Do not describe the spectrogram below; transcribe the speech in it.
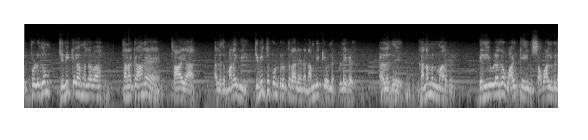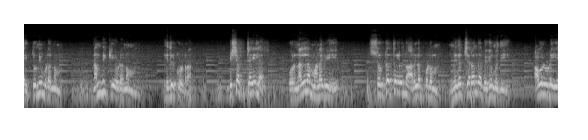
எப்பொழுதும் ஜெபிக்கலாம் அல்லவா? தனக்காக தாயார் அல்லது மனைவி ஜெபித்துக் கொண்டிருக்கிறார் என நம்பிக்கையுள்ள பிள்ளைகள் அல்லது கணவன்மார்கள் வெளியுலக வாழ்க்கையின் சவால்களை துணிவுடனும் நம்பிக்கையுடனும் எதிர்கொள்கிறான் பிஷப் டெய்லர் ஒரு நல்ல மனைவி சொர்க்கத்திலிருந்து அருளப்படும் மிகச்சிறந்த வெகுமதி அவளுடைய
